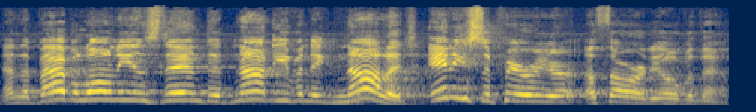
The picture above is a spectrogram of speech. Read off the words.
And the Babylonians then did not even acknowledge any superior authority over them.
